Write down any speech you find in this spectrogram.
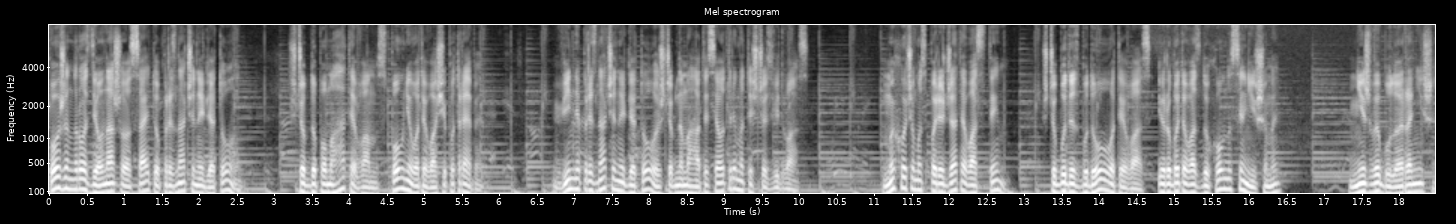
Кожен розділ нашого сайту призначений для того, щоб допомагати вам сповнювати ваші потреби. Він не призначений для того, щоб намагатися отримати щось від вас. Ми хочемо споряджати вас тим, що буде збудовувати вас і робити вас духовно сильнішими, ніж ви були раніше.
